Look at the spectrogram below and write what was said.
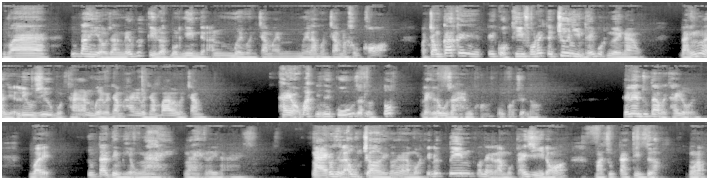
Và chúng ta hiểu rằng nếu cứ kỷ luật 1.000 để ăn 10% ăn 15% nó không có. Và trong các cái cái cuộc thi forex tôi chưa nhìn thấy một người nào đánh là lưu diêu một tháng ăn 10%, 20%, 30% hay họ bắt những cái cú rất là tốt để lâu dài không có không có chuyện đó. Thế nên chúng ta phải thay đổi. Vậy chúng ta tìm hiểu ngài ngài ở đây là ai? Ngài có thể là ông trời, có thể là một cái đức tin, có thể là một cái gì đó mà chúng ta tin tưởng, đúng không?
